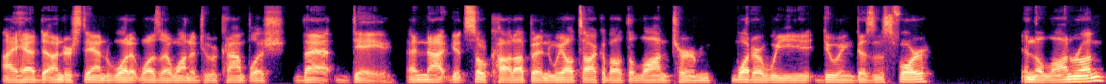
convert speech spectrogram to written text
I had to understand what it was I wanted to accomplish that day and not get so caught up in we all talk about the long term what are we doing business for in the long run.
